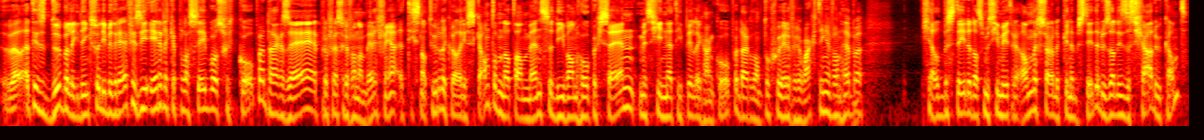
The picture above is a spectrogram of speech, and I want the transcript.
Wel, het is dubbel. Ik denk zo die bedrijven die eerlijke placebo's verkopen, daar zei professor Van den Berg van ja, het is natuurlijk wel riskant omdat dan mensen die wanhopig zijn misschien net die pillen gaan kopen, daar dan toch weer verwachtingen van hebben. Geld besteden dat ze misschien beter anders zouden kunnen besteden. Dus dat is de schaduwkant.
